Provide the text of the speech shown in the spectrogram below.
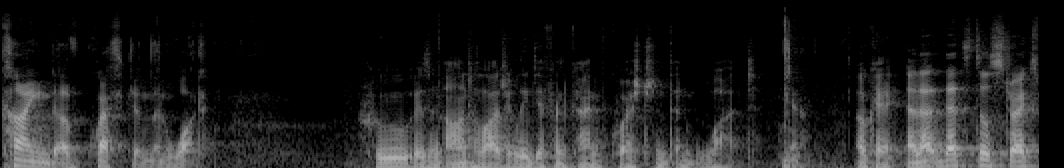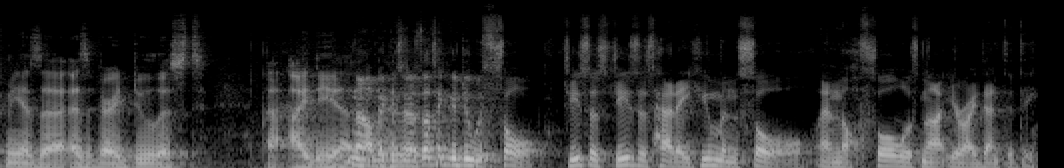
kind of question than what. Who is an ontologically different kind of question than what? Yeah. Okay, and that, that still strikes me as a as a very dualist uh, Uh, idea. No, because it has nothing to do with soul. Jesus, Jesus had a human soul, and the soul is not your identity.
